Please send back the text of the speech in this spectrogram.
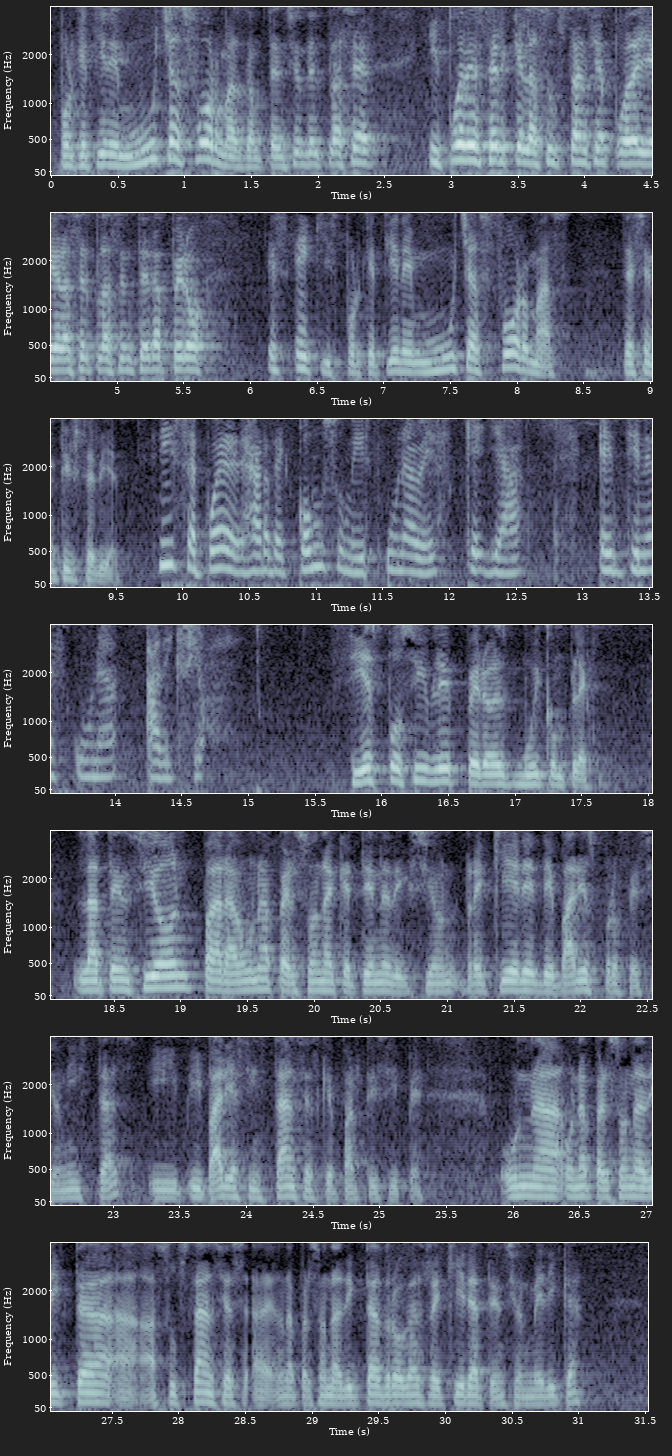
porque tiene muchas formas de obtención del placer y puede ser que la sustancia pueda llegar a ser placentera, pero es X porque tiene muchas formas de sentirse bien ni se puede dejar de consumir una vez que ya eh, tienes una adicción. Sí es posible, pero es muy complejo. La atención para una persona que tiene adicción requiere de varios profesionistas y, varias instancias que participen. Una, persona adicta a, sustancias, una persona adicta a drogas requiere atención médica,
